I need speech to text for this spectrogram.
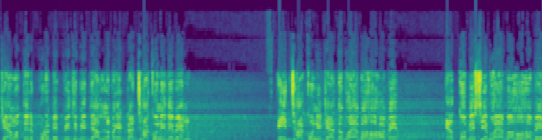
কিয়ামতের পূর্বে পৃথিবীতে আল্লাহ পাক একটা ঝাঁকুনি দেবেন। এই ঝাঁকুনিটা এত ভয়াবহ হবে? এত বেশি ভয়াবহ হবে?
